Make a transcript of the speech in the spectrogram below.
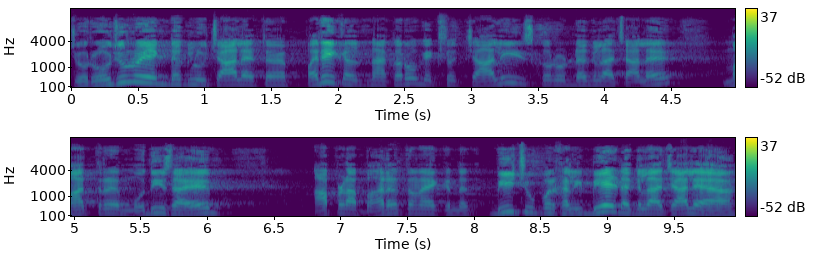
જો રોજનું એક ડગલું ચાલે તમે પરિકલ્પના કરો કે એકસો ચાલીસ કરોડ ડગલા ચાલે. માત્ર મોદી સાહેબ, આપણા ભારતના એક બીચ ઉપર ખાલી બે ડગલા ચાલ્યા,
